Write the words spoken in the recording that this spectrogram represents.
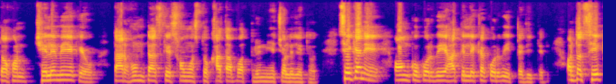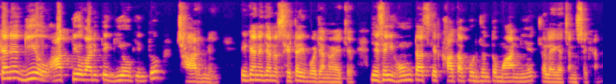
তখন ছেলে মেয়েকেও তার হোম টাস্কের সমস্ত খাতাপত্র নিয়ে চলে যেত হতো। সেখানে অঙ্ক করবে, হাতের লেখা করবে, ইত্যাদি ইত্যাদি। অর্থাৎ সেখানে গিয়েও, আত্মীয় বাড়িতে গিয়েও কিন্তু ছাড় নেই। এখানে যেন সেটাই বোঝানো হয়েছে যে সেই হোম টাস্কের খাতা পর্যন্ত মা নিয়ে চলে গেছেন সেখানে।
